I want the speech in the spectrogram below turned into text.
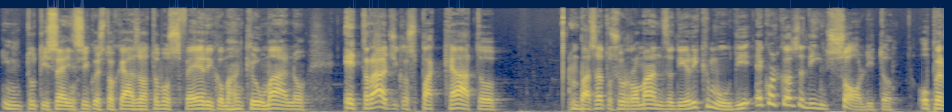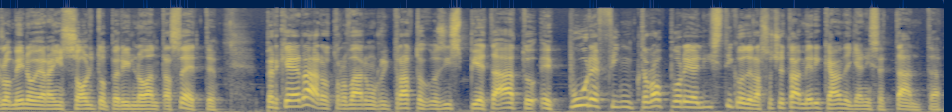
in tutti i sensi in questo caso atmosferico ma anche umano e tragico spaccato basato sul romanzo di Rick Moody, è qualcosa di insolito, o perlomeno era insolito per il 97, perché è raro trovare un ritratto così spietato eppure fin troppo realistico della società americana degli anni 70,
